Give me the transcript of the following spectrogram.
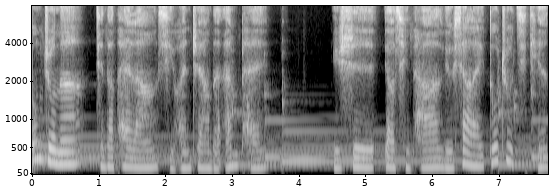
公主呢，见到太郎喜欢这样的安排，于是邀请他留下来多住几天。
